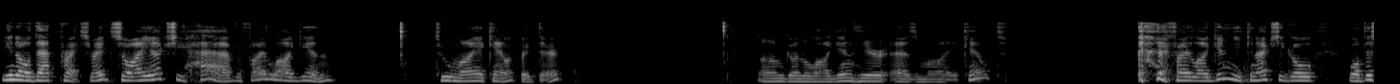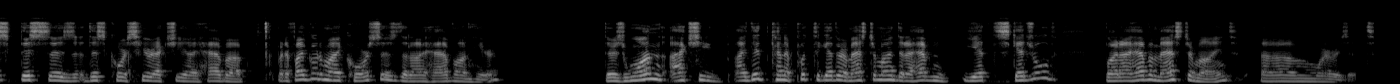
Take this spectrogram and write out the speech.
you know that price right? So I actually have if I log in to my account right there I'm going to log in here as my account. If I log in you can actually go well this this is this course here actually I have a but if I go to my courses that I have on here there's one actually I did kind of put together a mastermind that I haven't yet scheduled but I have a mastermind um where is it?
